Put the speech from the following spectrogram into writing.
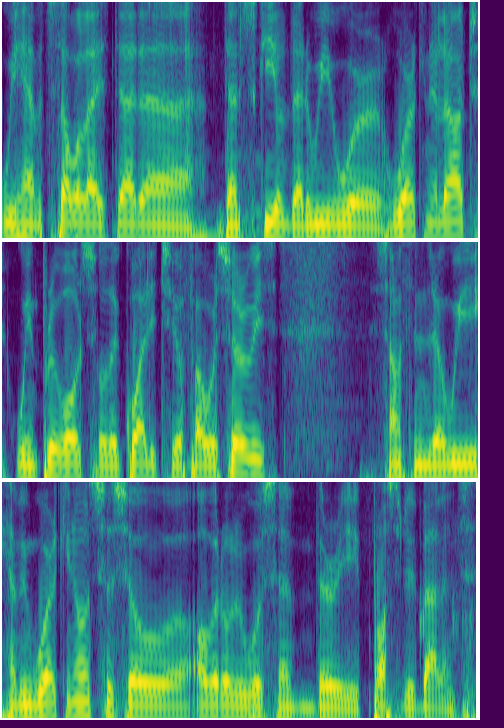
We have stabilized that uh, that skill that we were working a lot. We improve also the quality of our service, something that we have been working also. So uh, overall, it was a very positive balance.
